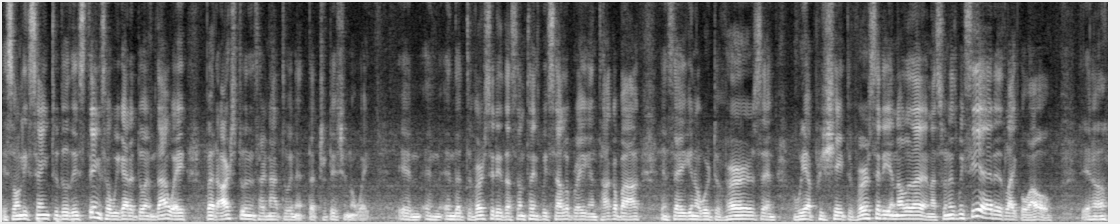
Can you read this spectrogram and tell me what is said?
it's only saying to do this thing, so we got to do them that way. But our students are not doing it the traditional way in, in, in the diversity that sometimes we celebrate and talk about and say, you know, we're diverse and we appreciate diversity and all of that. And as soon as we see it, it's like, wow, you know,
